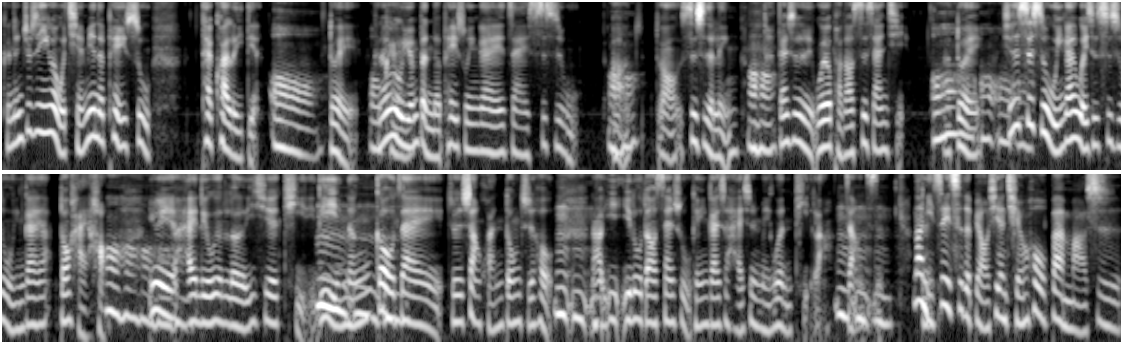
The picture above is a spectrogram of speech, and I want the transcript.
可能就是因为我前面的配速太快了一点哦。对可能我原本的配速应该在四四五啊，到四四零，但是我有跑到四三几。哦，对，其实四十五应该维持四十五应该都还好，因为还留了一些体力，能够在就是上环东之后，嗯嗯，然后一一路到三十五 K 应该是还是没问题啦，这样子。那你这次的表现前后半马是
